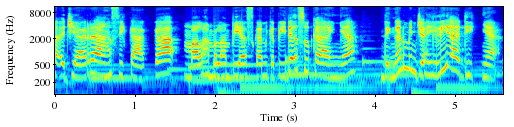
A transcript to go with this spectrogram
Tak jarang si kakak malah melampiaskan ketidaksukaannya dengan menjahili adiknya.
